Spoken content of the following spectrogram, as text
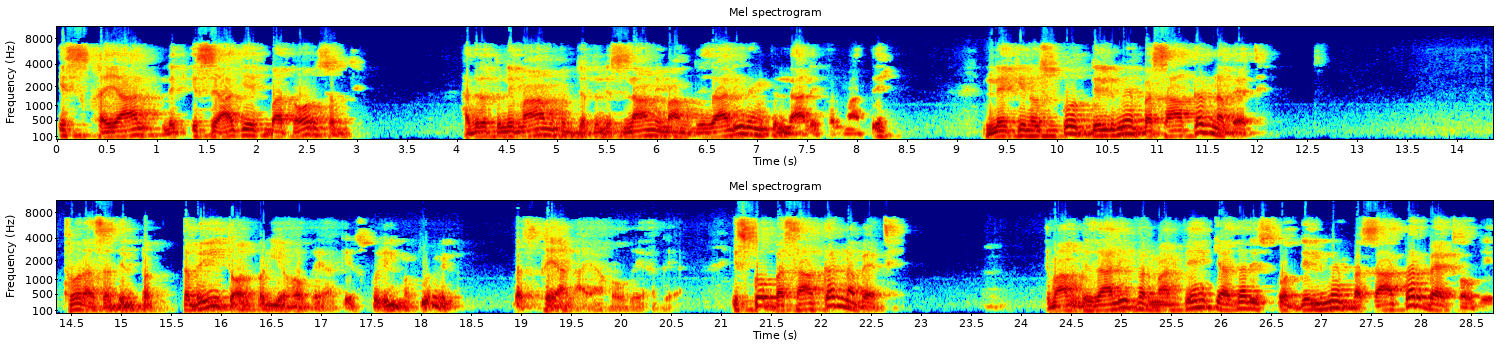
اس خیال اس سے آگے ایک بات اور سمجھے حضرت الامام حجت الاسلام امام غزالی رحمت اللہ علیہ فرماتے ہیں، لیکن اس کو دل میں بسا کر نہ بیٹھے۔ تھوڑا سا دل پر طبعی طور پر یہ ہو گیا کہ اس کو علم کیوں ملا؟ بس خیال آیا، ہو گیا گیا۔ اس کو بسا کر نہ بیٹھے۔ امام غزالی فرماتے ہیں کہ اگر اس کو دل میں بسا کر بیٹھو گے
